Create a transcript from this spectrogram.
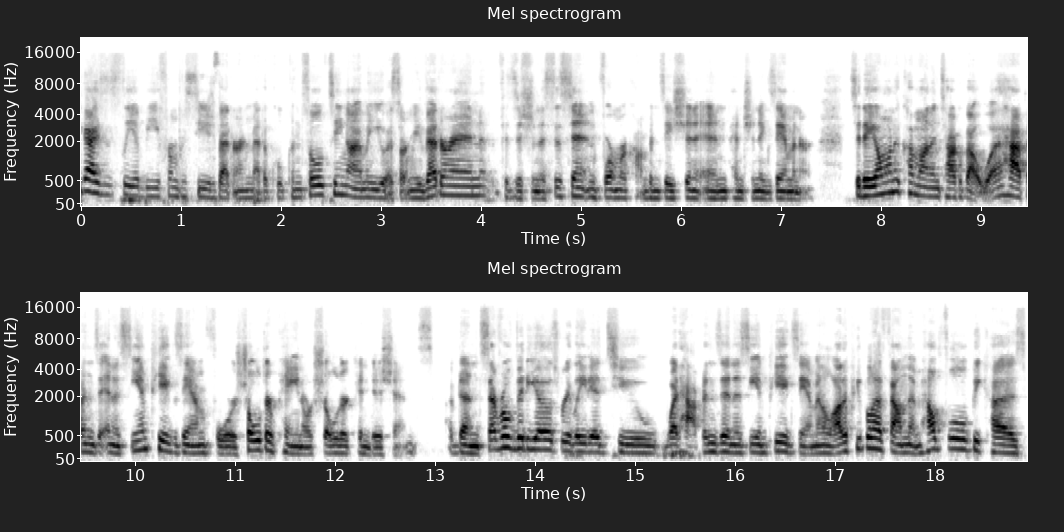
guys, it's Leah B from Prestige Veteran Medical Consulting. I'm a U.S. Army veteran, physician assistant, and former compensation and pension examiner. Today, I want to come on and talk about what happens in a C&P exam for shoulder pain or shoulder conditions. I've done several videos related to what happens in a C&P exam, and a lot of people have found them helpful because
